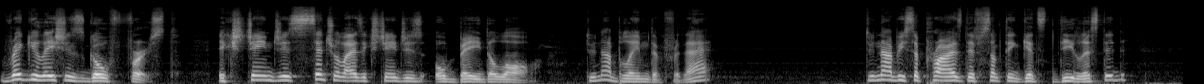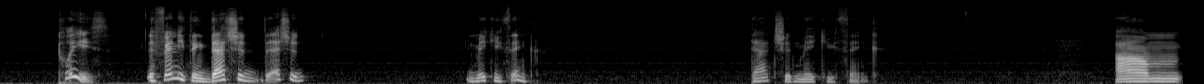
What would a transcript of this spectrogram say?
Regulations go first. Exchanges, centralized exchanges, obey the law. Do not blame them for that. Do not be surprised if something gets delisted. Please. If anything, that should that should make you think. That should make you think. Um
